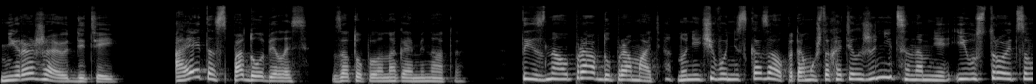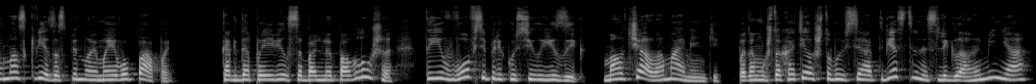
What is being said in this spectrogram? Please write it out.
не рожают детей». «А это сподобилось», – затопала ногами Ната. «Ты знал правду про мать, но ничего не сказал, потому что хотел жениться на мне и устроиться в Москве за спиной моего папы. Когда появился больной Павлуша, ты и вовсе прикусил язык, молчал о маменьке, потому что хотел, чтобы вся ответственность легла на меня.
